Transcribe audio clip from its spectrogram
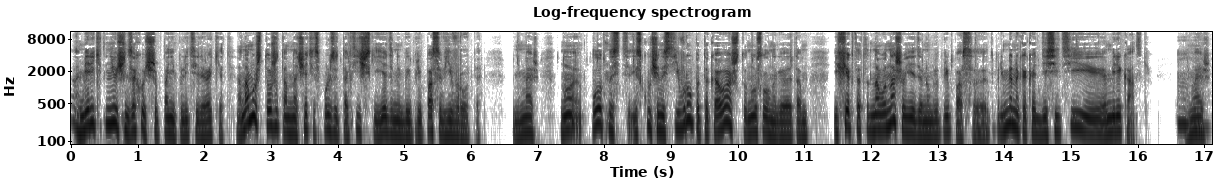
Америке-то не очень захочет, чтобы по ней полетели ракеты. Она может тоже там начать использовать тактические ядерные боеприпасы в Европе. Понимаешь? Но плотность и скученность Европы такова, что, ну, условно говоря, там эффект от одного нашего ядерного боеприпаса это примерно как от 10 американских. Угу. Понимаешь?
